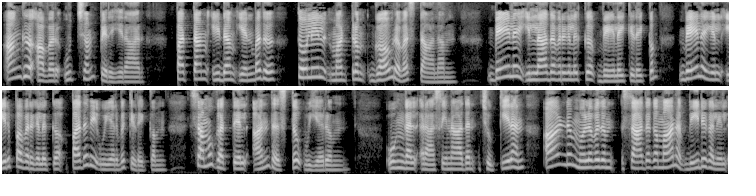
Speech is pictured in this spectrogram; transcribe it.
அங்கு அவர் உச்சம் பெறுகிறார். பத்தாம் இடம் என்பது தொழில் மற்றும் கௌரவ ஸ்தானம் வேலை இல்லாதவர்களுக்கு வேலை கிடைக்கும் வேலையில் இருப்பவர்களுக்கு பதவி உயர்வு கிடைக்கும். சமூகத்தில் அந்தஸ்து உயரும். உங்கள் ராசிநாதன் சுக்கிரன் ஆண்டு முழுவதும் சாதகமான வீடுகளில்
